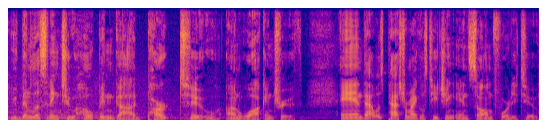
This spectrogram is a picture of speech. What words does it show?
You've been listening to Hope in God, Part 2 on Walk in Truth. And that was Pastor Michael's teaching in Psalm 42.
